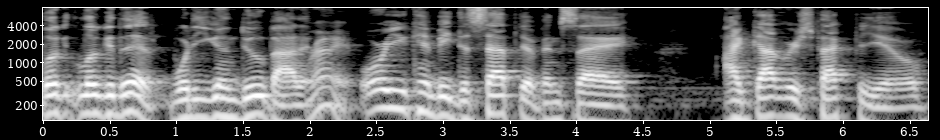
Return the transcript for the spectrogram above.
look, look at this. What are you going to do about it? Right. Or you can be deceptive and say I got respect for you.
